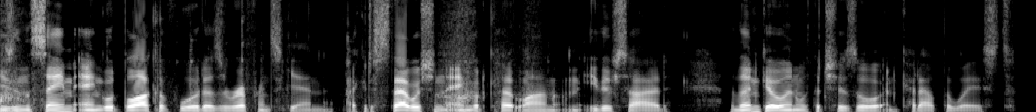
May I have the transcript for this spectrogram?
Using the same angled block of wood as a reference again, I could establish an angled cut line on either side and then go in with a chisel and cut out the waste.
